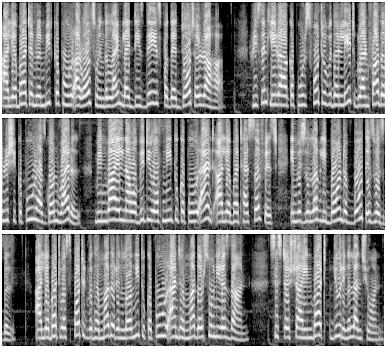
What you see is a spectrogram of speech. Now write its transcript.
Alia Bhatt and Ranbir Kapoor are also in the limelight these days for their daughter Raha. Recently, Raha Kapoor's photo with her late grandfather Rishi Kapoor has gone viral. Meanwhile, now a video of Neetu Kapoor and Alia Bhatt has surfaced in which the lovely bond of both is visible. Alia Bhatt was spotted with her mother-in-law Neetu Kapoor and her mother Soni Razdan, sister Shaheen Bhatt during a luncheon.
